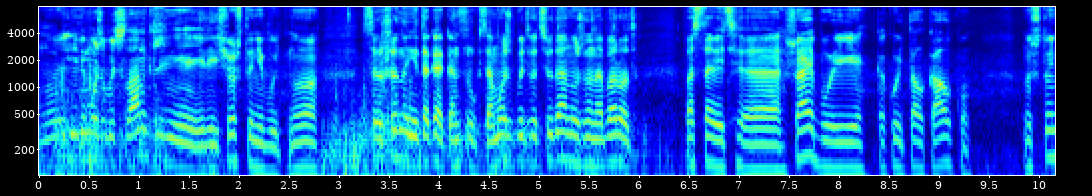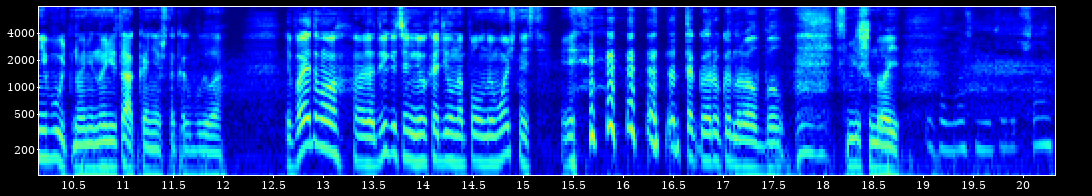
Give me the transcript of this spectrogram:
Ну, или может быть шланг длиннее, или еще что-нибудь, но совершенно не такая конструкция. А может быть вот сюда нужно наоборот поставить э, шайбу и какую-то толкалку. Ну что-нибудь, но не, но не так, конечно, как было. И поэтому э, двигатель не выходил на полную мощность. И вот такой рок-н-ролл был смешной. Его можно вот этот шланг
